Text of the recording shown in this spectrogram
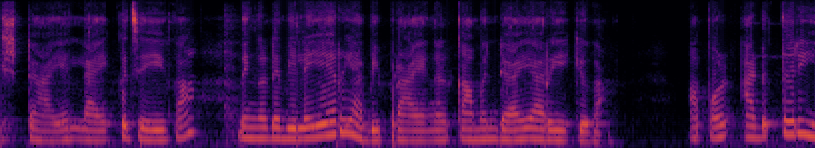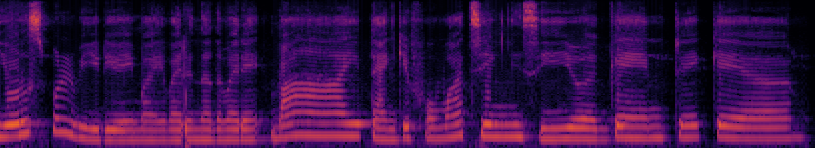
ഇഷ്ടമായാൽ ലൈക്ക് ചെയ്യുക നിങ്ങളുടെ വിലയേറിയ അഭിപ്രായങ്ങൾ കമന്റായി അറിയിക്കുക. അപ്പോൾ അടുത്തൊരു യൂസ്ഫുൾ വീഡിയോയുമായി വരുന്നത് വരെ bye thank you for watching see you again take care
